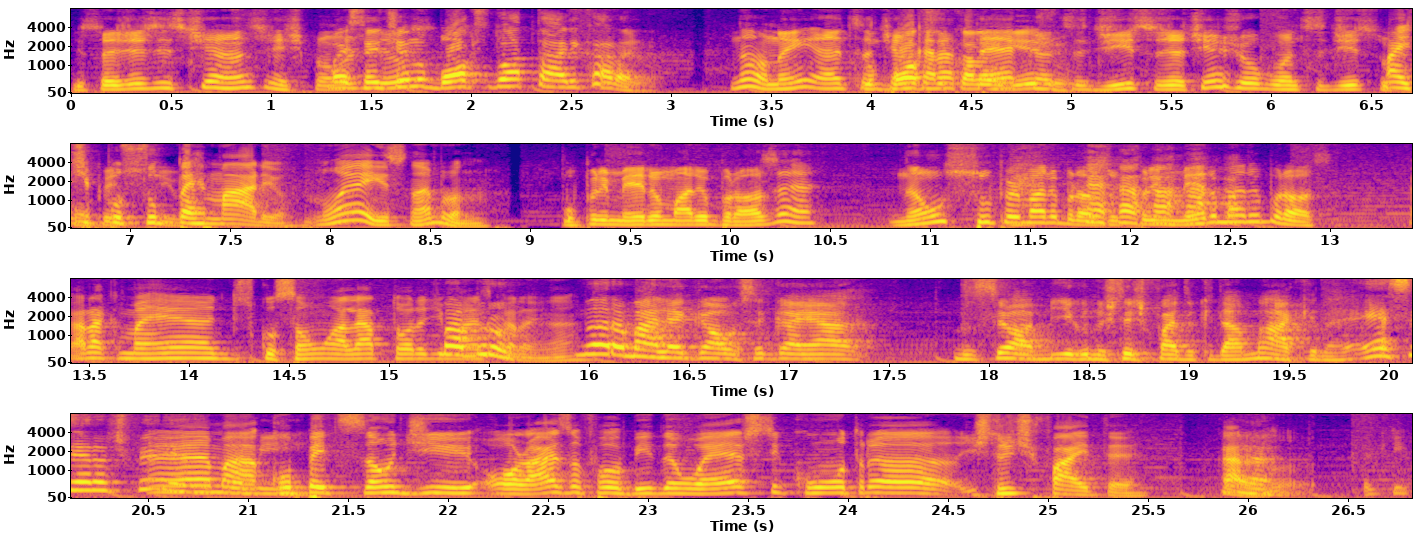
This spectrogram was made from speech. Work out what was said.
Isso aí já existia antes, gente. Pelo Mas isso amor aí de tinha no Deus. box do Atari, caralho. Não, nem antes. No tinha box do Karateka antes disso, já tinha jogo antes disso. Mas tipo. Super Mario. Não é isso, né, Bruno? O primeiro Mario Bros. é. Não o Super Mario Bros. O primeiro Mario Bros. Caraca, mas é discussão aleatória demais, Bruno, cara, né? não era mais legal você ganhar do seu amigo no Street Fighter do que da máquina? Essa era a diferença. É, pra mas mim. competição de Horizon Forbidden West contra Street Fighter. Cara, que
